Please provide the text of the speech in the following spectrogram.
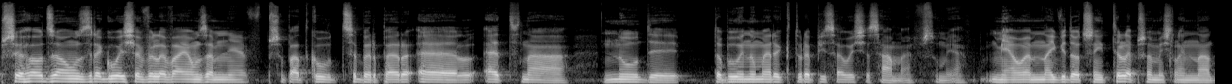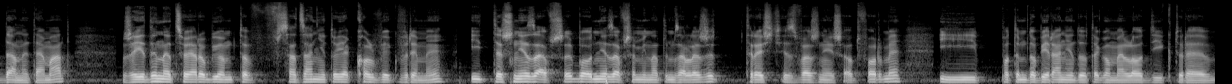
Przychodzą, z reguły się wylewają ze mnie w przypadku Cyber.pl, Etna, Nudy. To były numery, które pisały się same w sumie. Miałem najwidoczniej tyle przemyśleń na dany temat, że jedyne co ja robiłem to wsadzanie to jakkolwiek w rymy. I też nie zawsze, bo nie zawsze mi na tym zależy. Treść jest ważniejsza od formy i potem dobieranie do tego melodii, które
